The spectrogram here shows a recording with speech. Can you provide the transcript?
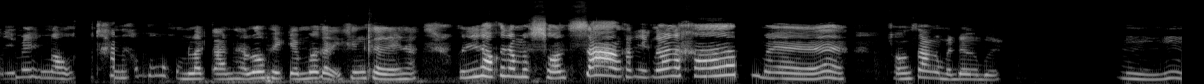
สวัสดีแม่น้องทุกท่านนะครับพวกผมรายการ Hello Play Gamer กันอีกเช่นเคยนะ วันนี้เราก็จะมาสอนสร้างกันอีกแล้วนะครับแหมสอนสร้างกันเหมือนเดิมเลย อืม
